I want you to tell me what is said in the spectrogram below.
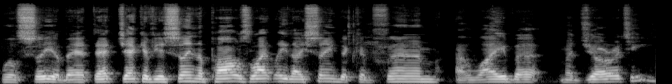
we'll see about that. Jack, have you seen the polls lately? They seem to confirm a Labor majority.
